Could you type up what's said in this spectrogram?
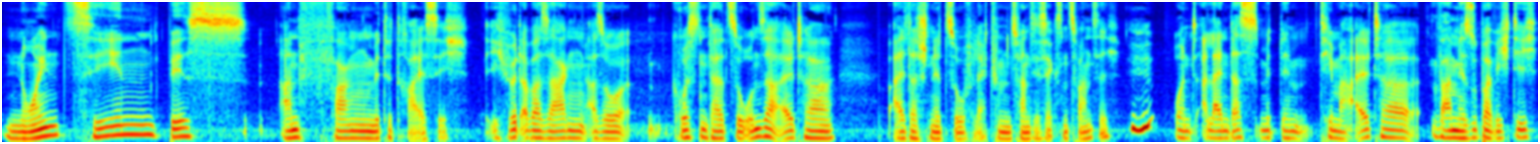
19 bis Anfang, Mitte 30. Ich würde aber sagen, also größtenteils so unser Alter, Altersschnitt so vielleicht 25, 26. Und allein das mit dem Thema Alter war mir super wichtig,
